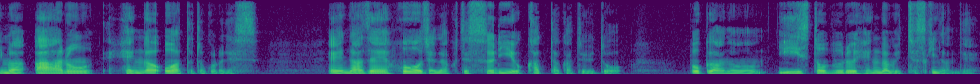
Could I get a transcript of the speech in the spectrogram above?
今、アーロン編が終わったところです。えー、なぜ4じゃなくて3を買ったかというと、僕あの、イーストブルー編がめっちゃ好きなんで、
